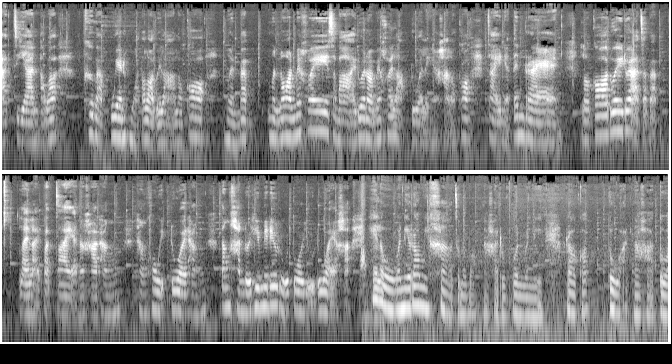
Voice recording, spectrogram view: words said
อาเจียน แต่ว่าคือแบบเวียนหัวตลอดเวลาแล้วก็เหมือนแบบเหมือนนอนไม่ค่อยสบายด้วยนอนไม่ค่อยหลับด้วยอะไรเงี้ยค่ะแล้วก็ใจเนี่ยเต้นแรง แล้วก็ด้วยด้วยอาจจะแบบหลาย ๆ ปัจจัยอะนะคะ ทั้ง ทั้งโควิดด้วยทั้งตั้งครรภ์โดยที่ไม่ได้รู้ตัวอยู่ด้วยอะค่ะเฮลโลวันนี้เรามีข่าวจะมาบอกนะคะ ทุกคนวันนี้เราก็ตรวจนะคะ ตัว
